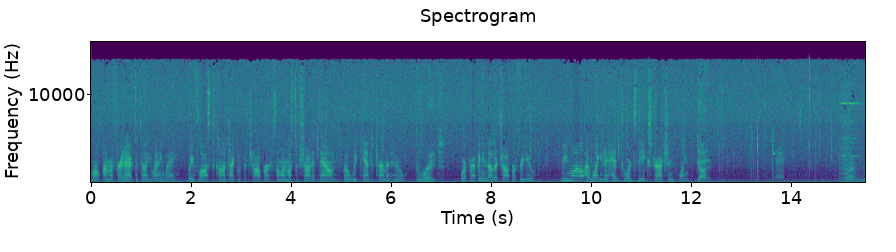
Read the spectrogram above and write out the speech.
Well, I'm afraid I have to tell you anyway. We've lost contact with the chopper. Someone must have shot it down, though we can't determine who. Great. We're prepping another chopper for you. Meanwhile, I want you to head towards the extraction point. Got it. Right.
